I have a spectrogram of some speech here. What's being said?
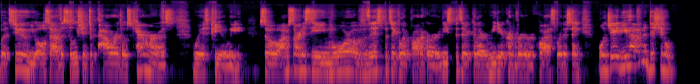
But two, you also have the solution to power those cameras with PoE. So I'm starting to see more of this particular product or these particular media converter requests where they're saying, well, Jay, do you have an additional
